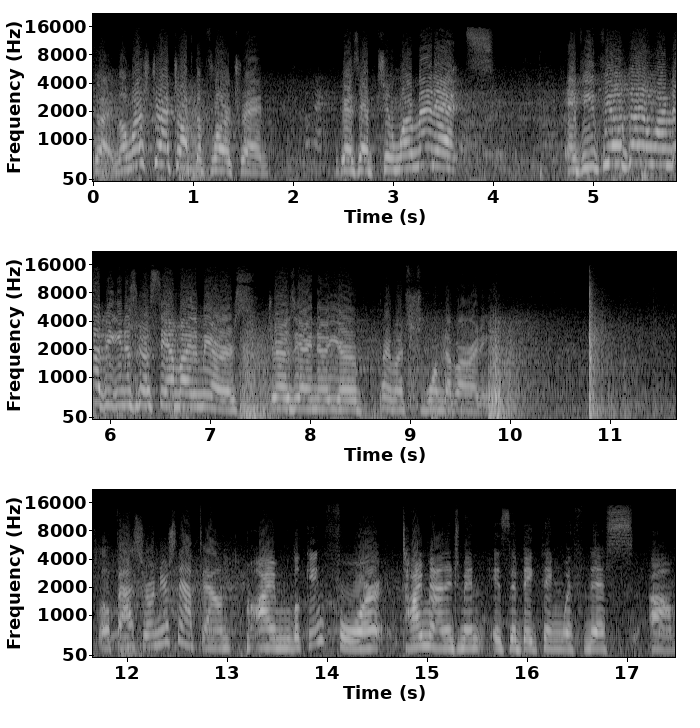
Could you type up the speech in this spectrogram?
Good. No more stretch off the floor, Trin. You guys have two more minutes. If you feel good and warmed up, you can just go stand by the mirrors. Josie, I know you're pretty much warmed up already. A little faster on your snap down. I'm looking for time management is the big thing with this um,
